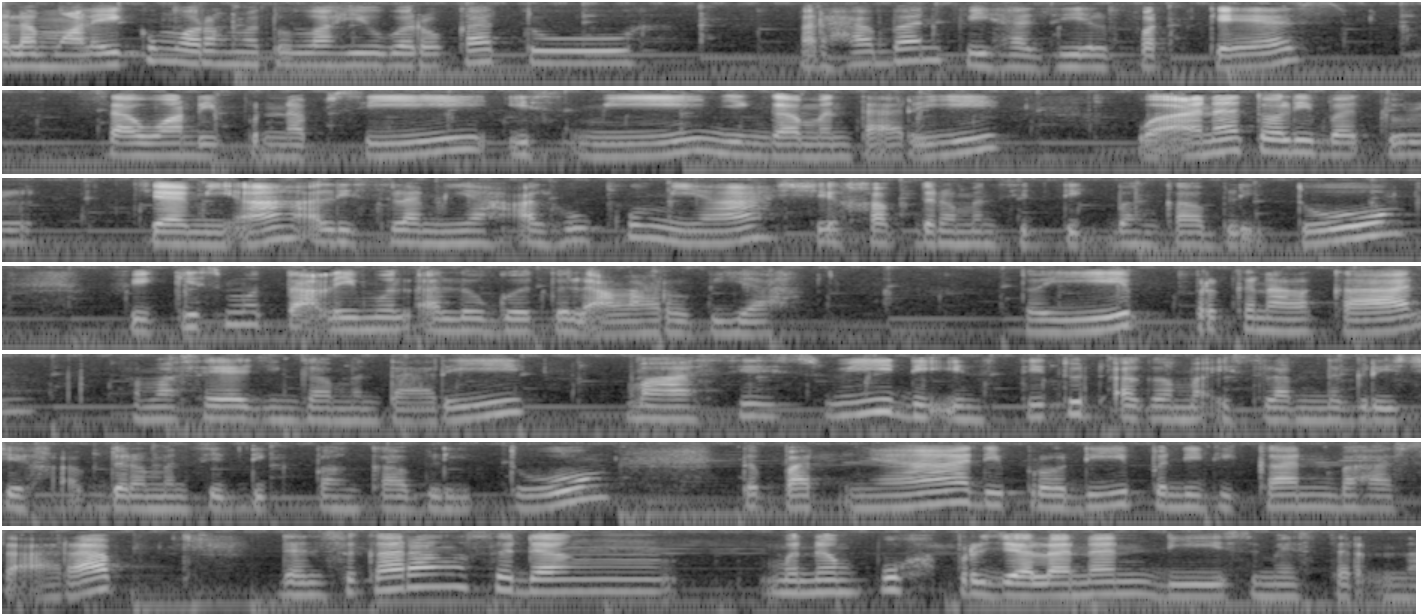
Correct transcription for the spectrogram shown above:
Assalamualaikum warahmatullahi wabarakatuh. Marhaban fi hazil podcast. Sawan ripun ismi jingga mentari, wa ana tolibatul Jamiah Al-Islamiyah Al-Hukumiyah Syekh Abdurrahman Siddiq Bangka Belitung Fikis Ta'limul Al-Lugatul Al-Arabiyah Toyib, perkenalkan Nama saya Jingga Mentari Mahasiswi di Institut Agama Islam Negeri Syekh Abdurrahman Siddiq Bangka Belitung Tepatnya di Prodi Pendidikan Bahasa Arab Dan sekarang sedang menempuh perjalanan di semester 6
